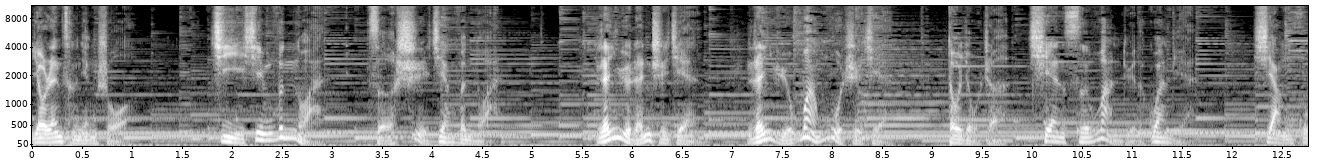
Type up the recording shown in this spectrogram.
有人曾经说：“己心温暖，则世间温暖。”人与人之间，人与万物之间，都有着千丝万缕的关联，相互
